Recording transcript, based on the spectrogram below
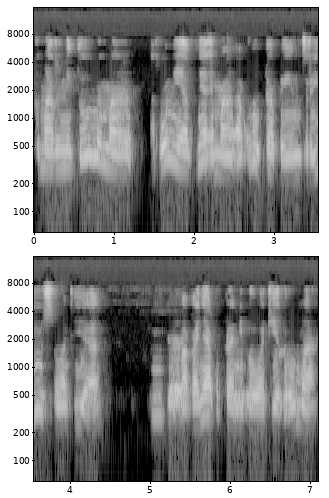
kemarin itu memang aku niatnya emang aku udah pengen serius sama dia. Makanya aku berani bawa dia ke rumah.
